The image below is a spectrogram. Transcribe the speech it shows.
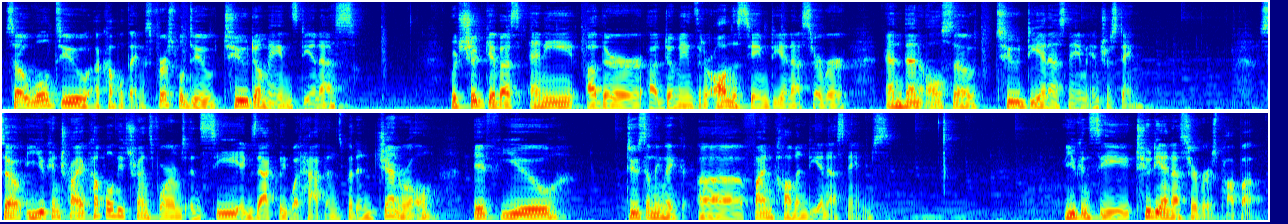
So we'll do a couple things. First, we'll do to domains DNS, which should give us any other uh, domains that are on the same DNS server, and then also to DNS name interesting. So you can try a couple of these transforms and see exactly what happens. But in general, if you do something like uh, find common DNS names, you can see two DNS servers pop up.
